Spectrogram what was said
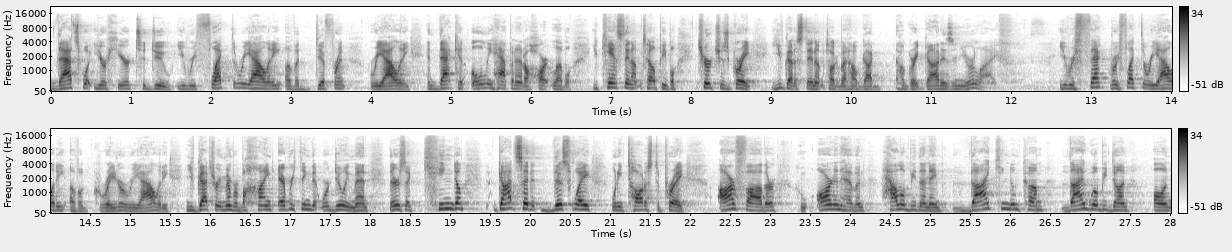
That's what you're here to do. You reflect the reality of a different reality. And that can only happen at a heart level. You can't stand up and tell people, church is great. You've got to stand up and talk about how, God, how great God is in your life you reflect, reflect the reality of a greater reality. You've got to remember behind everything that we're doing, man, there's a kingdom. God said it this way when He taught us to pray Our Father, who art in heaven, hallowed be thy name. Thy kingdom come, thy will be done on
